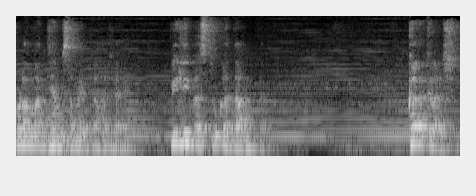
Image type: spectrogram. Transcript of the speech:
थोड़ा मध्यम समय कहा जाएगा। पीली वस्तु का दान करें। कर्क राशि।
